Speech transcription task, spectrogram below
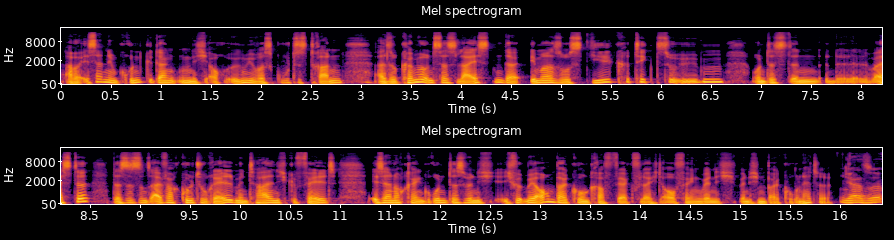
aber ist an dem Grundgedanken nicht auch irgendwie was Gutes dran? Also können wir uns das leisten, da immer so Stilkritik zu üben und das dann, äh, weißt du, dass es uns einfach kulturell, mental nicht gefällt, ist ja noch kein Grund, dass wir nicht, ich würde mir auch ein Balkonkraftwerk vielleicht aufhängen, wenn ich, wenn ich einen Balkon hätte. Ja, also,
